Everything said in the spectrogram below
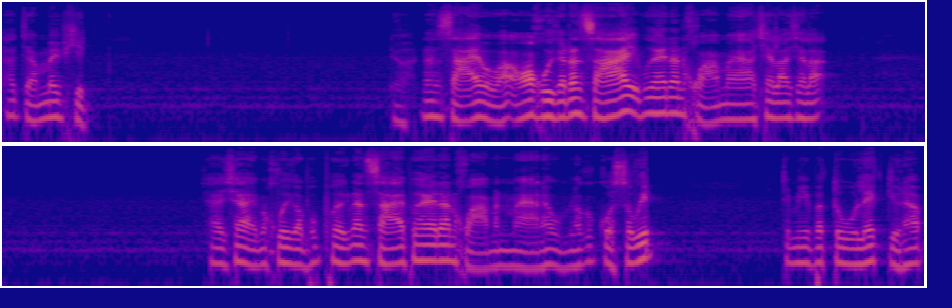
ถ้าจำไม่ผิด เดี๋ยวด้านซ้ายบอกว่าอ๋อคุยกับด้านซ้ายเพื่อให้ด้านขวามาใช่ละใช่ละใช่ใช่มาคุยกับคบเพลิงด้านซ้ายเพื่อให้ด้านขวามันมานะผมแล้วก็กดสวิตช์จะมีประตูเล็กอยู่ครับ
